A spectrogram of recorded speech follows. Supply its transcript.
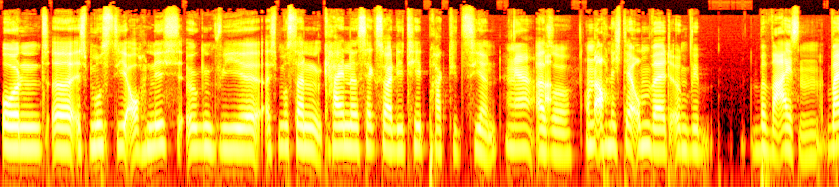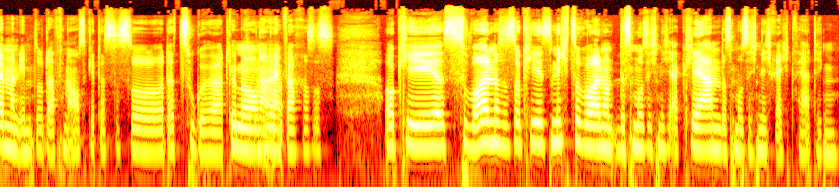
und äh, ich muss die auch nicht irgendwie, ich muss dann keine Sexualität praktizieren. Ja, also. Und auch nicht der Umwelt irgendwie beweisen, weil man eben so davon ausgeht, dass es so dazugehört. Genau. Sondern ja. einfach, es ist okay, es zu wollen, es ist okay, es nicht zu wollen und das muss ich nicht erklären, das muss ich nicht rechtfertigen.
